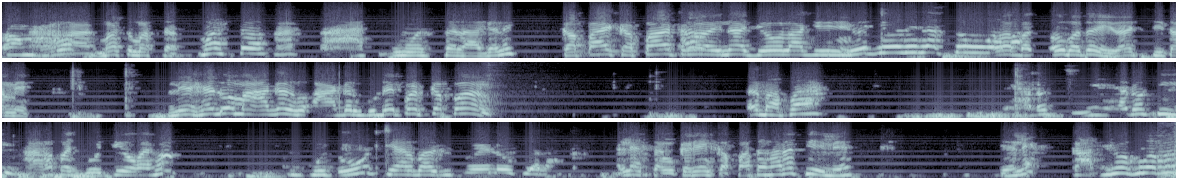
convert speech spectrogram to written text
હા, મસ્ત મસ્ત. મસ્ત. મસ્ત લાગે ને. કપાય કપાય પેલો એના જેવો લાગી. જેવો નહીં લાગતો ઓ બધા હીરા છી તમે. લે હેડો માં આગળ આગળ ગુડાઈ પર કપણ. પણ એ બાપા. હેડો હેડો કી. આ પછી જોતી હોય હો. હું દૂર ચાર બાજુ જોયેલો પેલા. એટલે શંકરિયા કપા તો હારા છે લે એટલે કાઢી નાખું બાપા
